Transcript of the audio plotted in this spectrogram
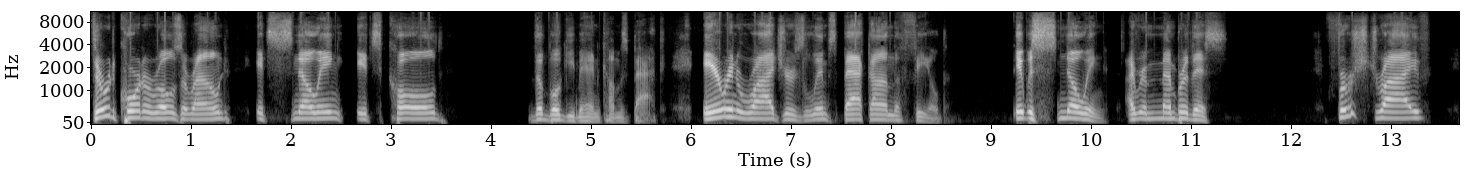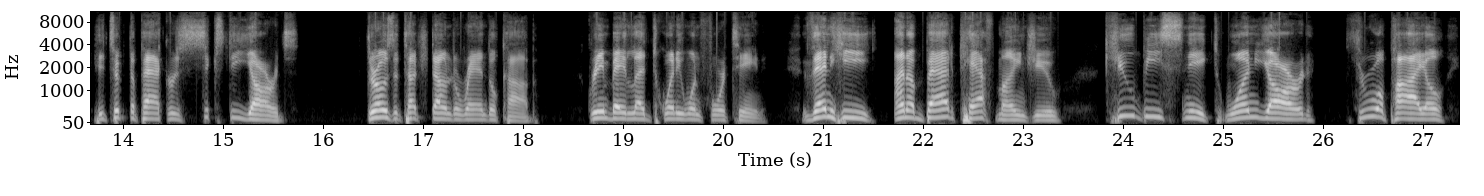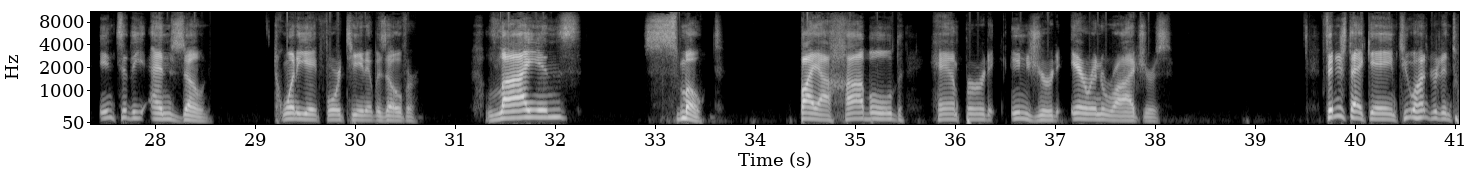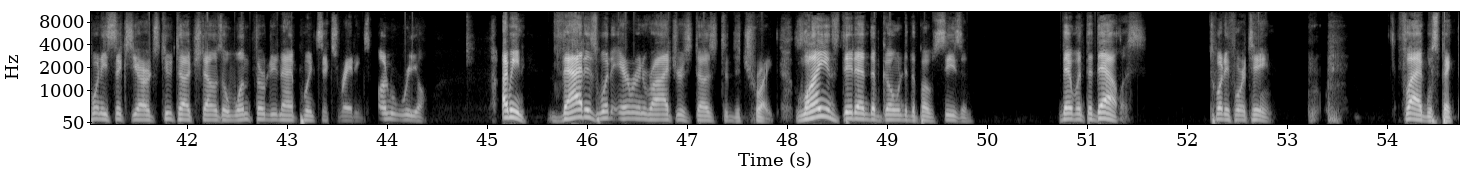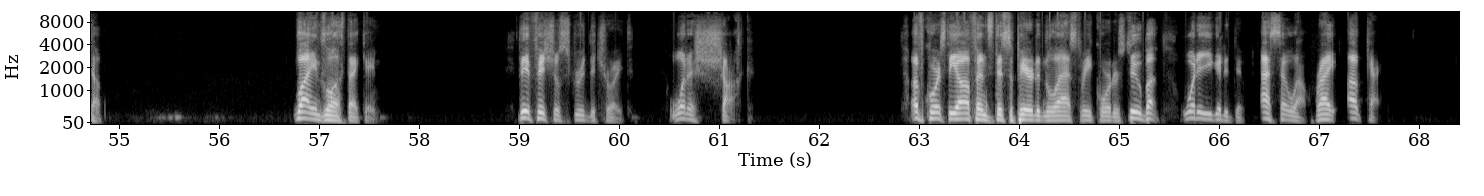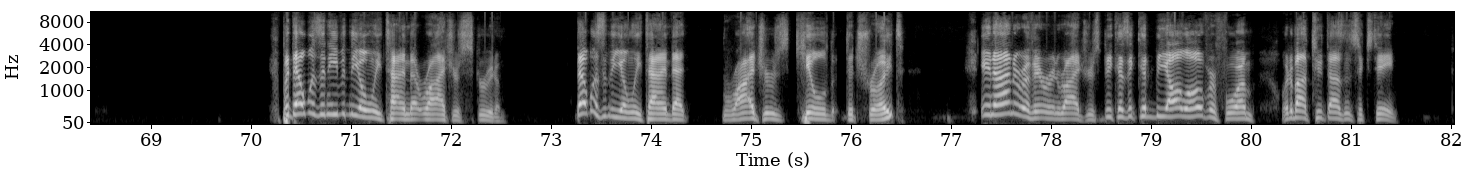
Third quarter rolls around. It's snowing. It's cold. The boogeyman comes back. Aaron Rodgers limps back on the field. It was snowing. I remember this. First drive, he took the Packers 60 yards, throws a touchdown to Randall Cobb. Green Bay led 21 14. Then he, on a bad calf, mind you, QB sneaked one yard through a pile into the end zone. 28 14, it was over. Lions smoked by a hobbled, hampered, injured Aaron Rodgers. Finished that game 226 yards, two touchdowns, a 139.6 ratings. Unreal. I mean, that is what Aaron Rodgers does to Detroit. Lions did end up going to the postseason. They went to Dallas 2014. Flag was picked up. Lions lost that game. The officials screwed Detroit. What a shock. Of course, the offense disappeared in the last three quarters, too, but what are you going to do? SOL, right? Okay. But that wasn't even the only time that Rodgers screwed him. That wasn't the only time that Rodgers killed Detroit in honor of Aaron Rodgers because it could be all over for him. What about 2016?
